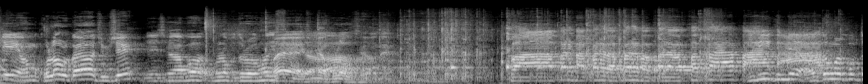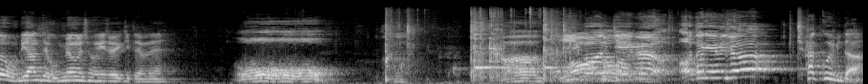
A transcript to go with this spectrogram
뭐 이번 게임 한번 골라볼까요, 짐 씨? 네, 제가 한번 골라보도록 하겠습니다. 네, 진짜 골라보세요. 네. 우리 근데 어떤 걸 뽑도 우리한테 운명은 정해져 있기 때문에 오오오. 아 이번 어, 게임은 네. 어떤 게임이죠? 탁구입니다.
